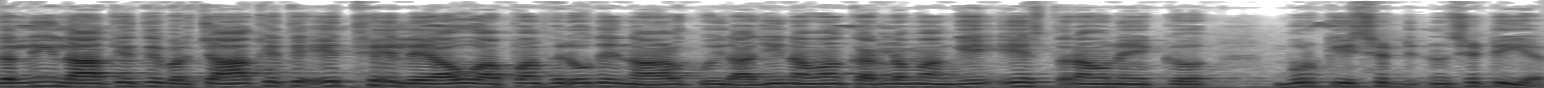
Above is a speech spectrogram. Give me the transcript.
ਗੱਲੀ ਲਾ ਕੇ ਤੇ ਵਰਚਾ ਕੇ ਤੇ ਇੱਥੇ ਲਿਆਓ ਆਪਾਂ ਫਿਰ ਉਹਦੇ ਨਾਲ ਕੋਈ ਰਾਜੀਨਾਮਾ ਕਰ ਲਵਾਂਗੇ। ਇਸ ਤਰ੍ਹਾਂ ਉਹਨੇ ਇੱਕ ਬੁਰਕੀ ਸਿੱਟ- ਸਿੱਟੀ ਹੈ।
